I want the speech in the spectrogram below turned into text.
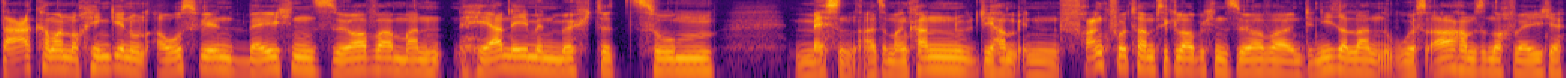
Da kann man noch hingehen und auswählen, welchen Server man hernehmen möchte zum messen. Also man kann, die haben in Frankfurt haben sie, glaube ich, einen Server, in den Niederlanden, USA haben sie noch welche.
